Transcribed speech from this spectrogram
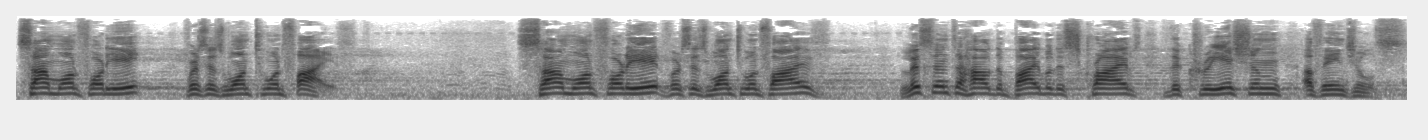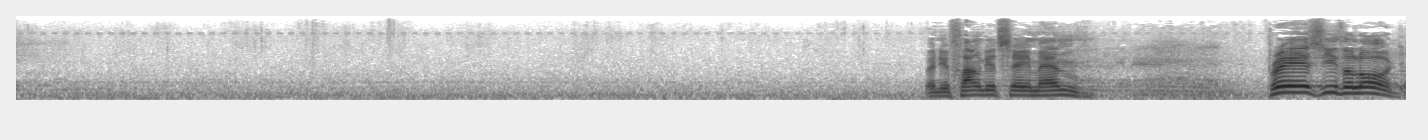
Psalm 148, verses 1, 2, and 5. Psalm 148, verses 1, 2, and 5. Listen to how the Bible describes the creation of angels. When you found it, say amen. amen. Praise ye the Lord.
